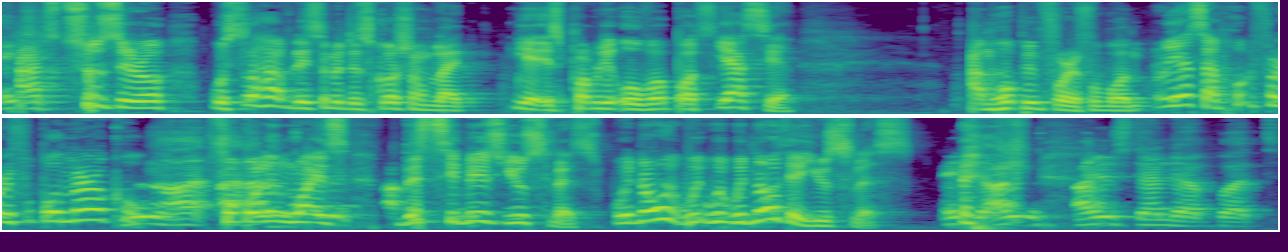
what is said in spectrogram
At 2-0, we still have the same discussion. of like, yeah, it's probably over, but yes, yeah. I'm hoping for a football. Yes, I'm hoping for a football miracle. No, no, I- I Footballing wise, this team is useless. We know we, we know they're useless. I, I understand that, but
